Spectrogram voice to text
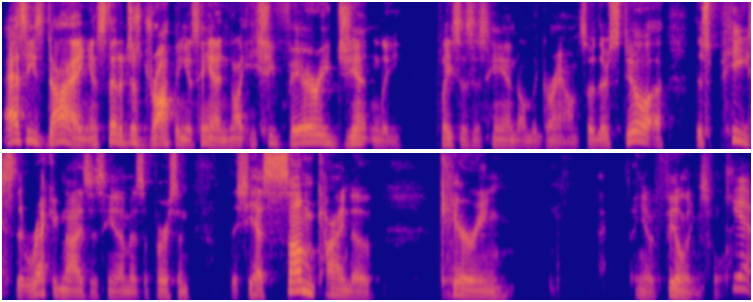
as he's dying instead of just dropping his hand like she very gently places his hand on the ground. So there's still a, this piece that recognizes him as a person that she has some kind of caring, you know, feelings for. Yeah.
